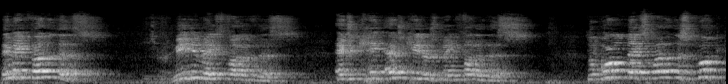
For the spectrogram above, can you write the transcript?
They make fun of this. Media makes fun of this. Educa- educators make fun of this. The world makes fun of this book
